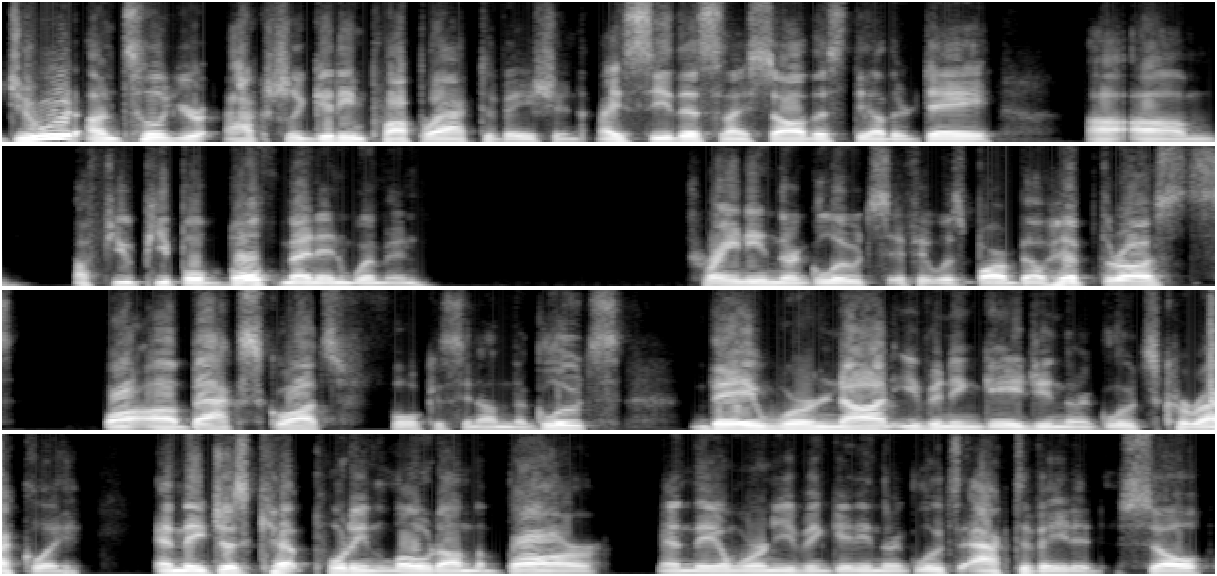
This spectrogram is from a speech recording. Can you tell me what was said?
do it until you're actually getting proper activation. I see this and I saw this the other day. Uh, um, a few people, both men and women, training their glutes. If it was barbell hip thrusts, uh, back squats, focusing on the glutes, they were not even engaging their glutes correctly. And they just kept putting load on the bar and they weren't even getting their glutes activated. So,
